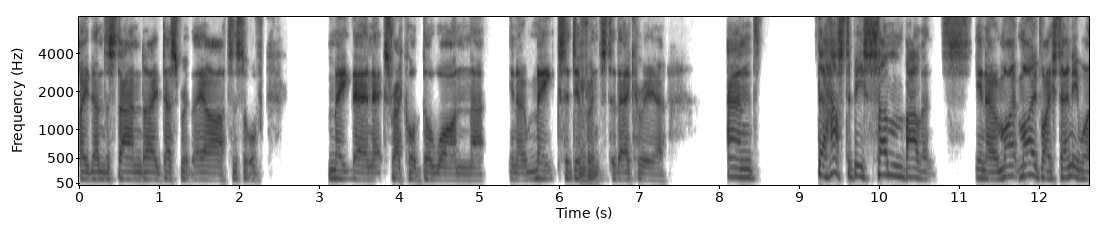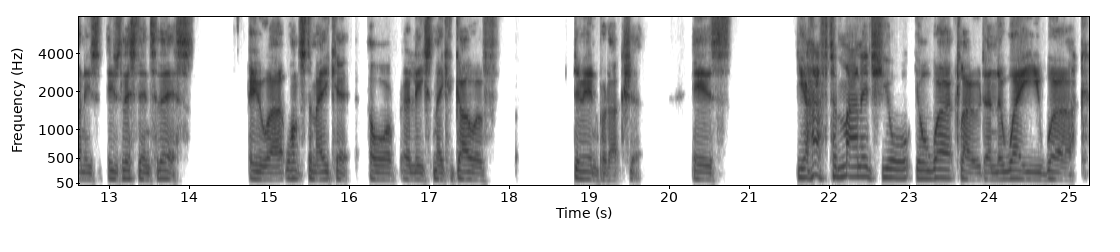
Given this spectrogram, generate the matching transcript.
I understand how desperate they are to sort of make their next record the one that, you know, makes a mm-hmm. difference mm-hmm. to their career. And there has to be some balance. You know, my, my advice to anyone who's, who's listening to this who uh, wants to make it or at least make a go of doing production is you have to manage your your workload and the way you work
